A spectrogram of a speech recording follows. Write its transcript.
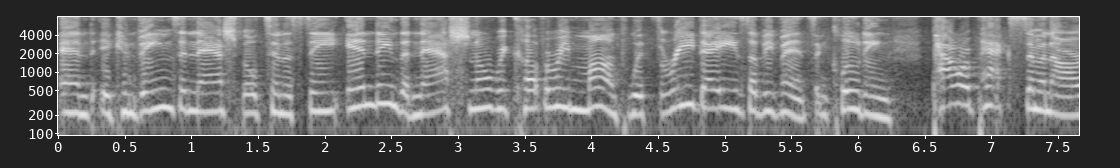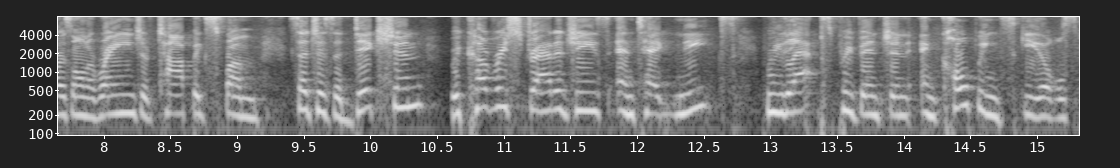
and it convenes in Nashville, Tennessee, ending the National Recovery Month with three days of events, including power-packed seminars on a range of topics from such as addiction, recovery strategies and techniques, relapse prevention, and coping skills.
